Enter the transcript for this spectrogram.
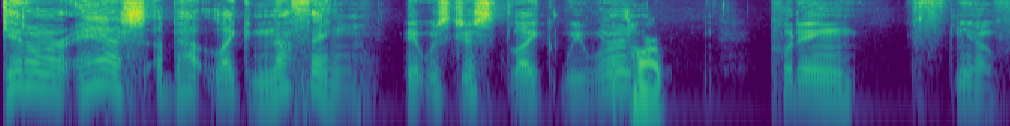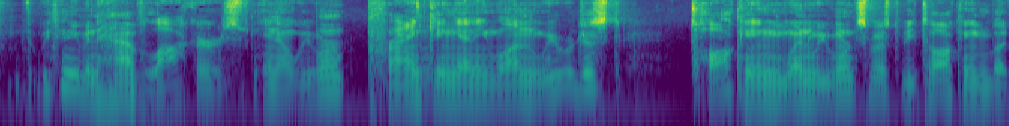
get on our ass about like nothing. It was just like we weren't putting, you know, we didn't even have lockers. You know, we weren't pranking anyone. We were just talking when we weren't supposed to be talking, but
